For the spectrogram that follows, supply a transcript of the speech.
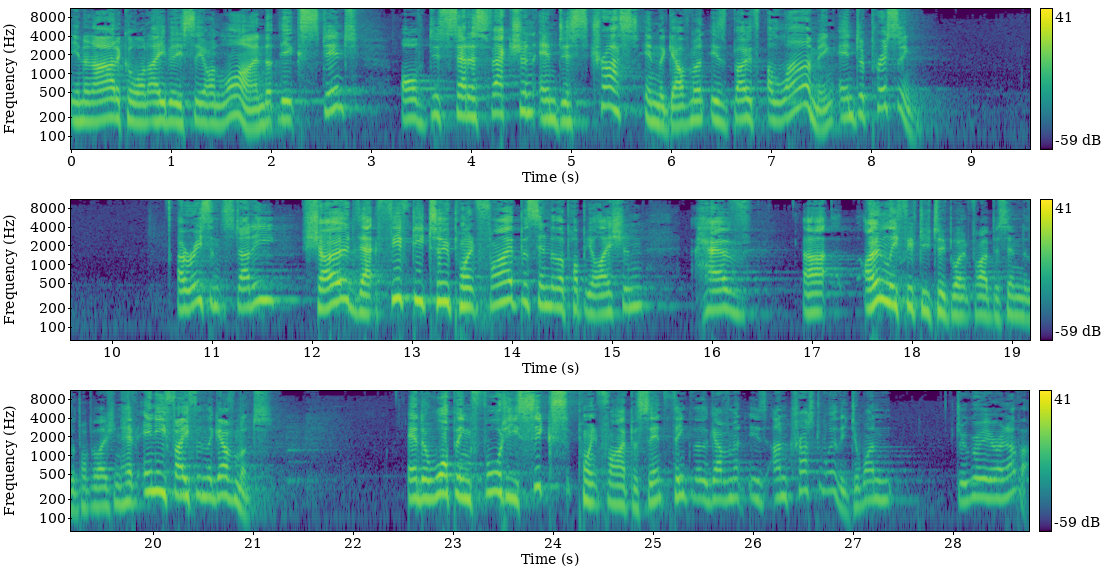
in an article on ABC Online that the extent of dissatisfaction and distrust in the government is both alarming and depressing. A recent study showed that 52.5% of the population have, uh, only 52.5% of the population have any faith in the government. And a whopping 46.5% think that the government is untrustworthy to one degree or another.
